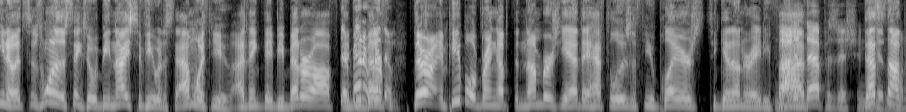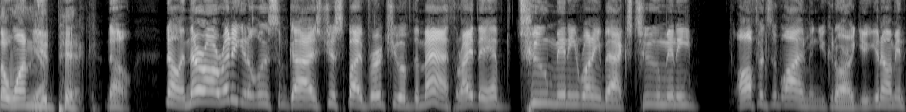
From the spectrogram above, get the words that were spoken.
You know, it's, it's one of those things. It would be nice if he would have said, "I'm with you." I think they'd be better off. They're They'd be better better. with him. There are, and people will bring up the numbers. Yeah, they have to lose a few players to get under Not 85. at that position. That's didn't the one Yeah. you'd pick. No. No, and they're already going to lose some guys just by virtue of the math, right? They have too many running backs, too many offensive linemen, you could argue. You know, I mean,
